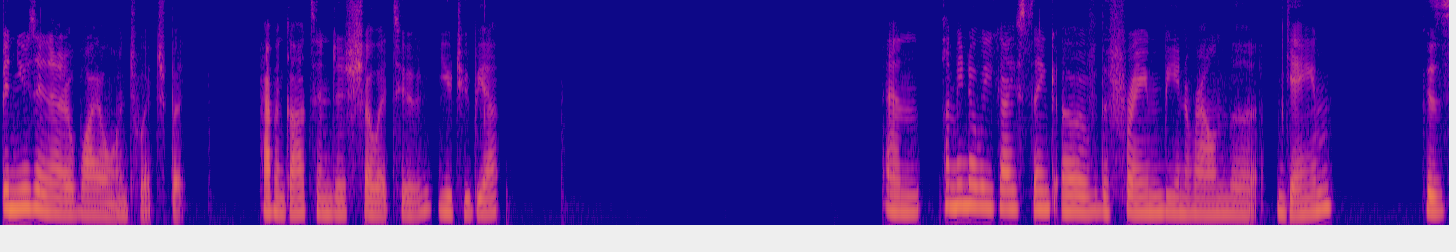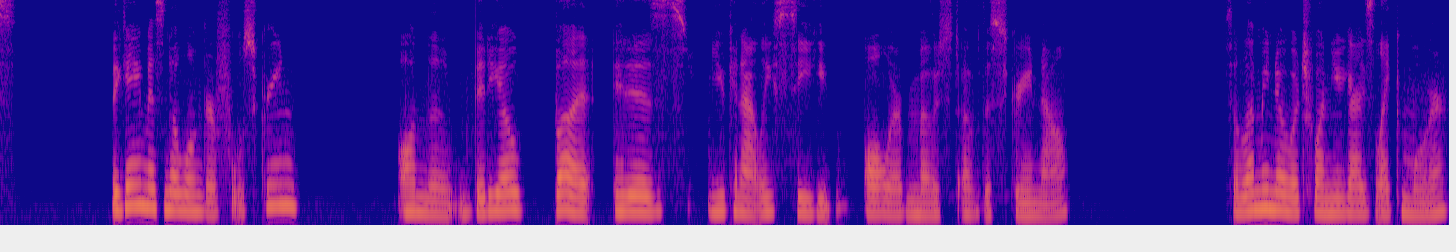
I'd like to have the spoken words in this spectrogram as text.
Been using it a while on Twitch, but haven't gotten to show it to YouTube yet. And let me know what you guys think of the frame being around the game. Because the game is no longer full screen on the video, but it is, you can at least see all or most of the screen now. So let me know which one you guys like more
